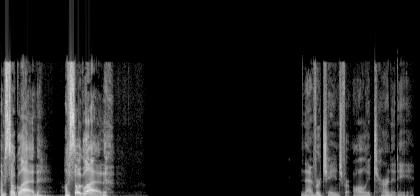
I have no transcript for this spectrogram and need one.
I'm so glad. I'm so glad. Never change for all eternity.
